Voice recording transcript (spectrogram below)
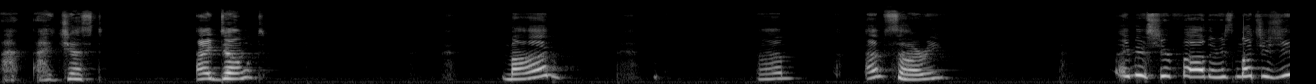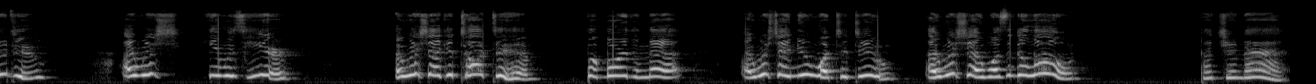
I, I just I don't Mom? Um I'm sorry. I miss your father as much as you do. I wish he was here. I wish I could talk to him. But more than that, I wish I knew what to do. I wish I wasn't alone. But you're not.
